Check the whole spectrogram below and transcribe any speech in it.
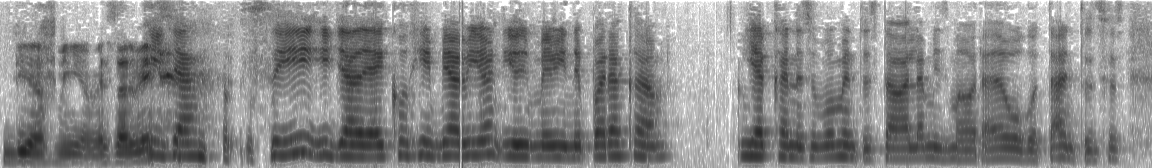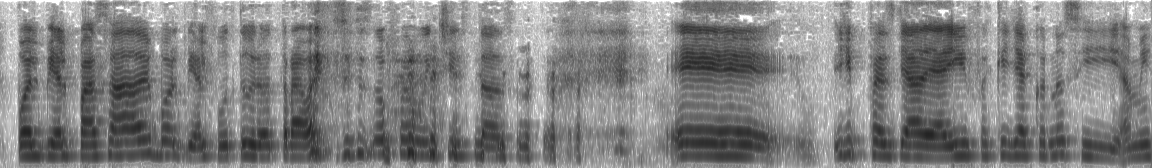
Dios mío, me salvé. Y ya, sí, y ya de ahí cogí mi avión y me vine para acá. Y acá en ese momento estaba a la misma hora de Bogotá, entonces volví al pasado y volví al futuro otra vez, eso fue muy chistoso. Eh, y pues ya de ahí fue que ya conocí a mi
